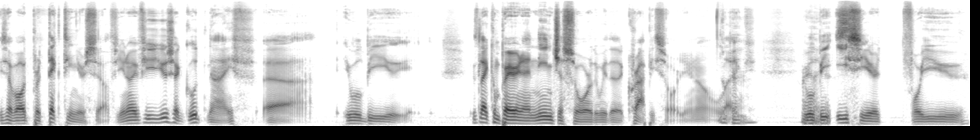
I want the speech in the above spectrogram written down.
is about protecting yourself. You know, if you use a good knife, uh, it will be. It's like comparing a ninja sword with a crappy sword. You know, Okay. like it will be easier for you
